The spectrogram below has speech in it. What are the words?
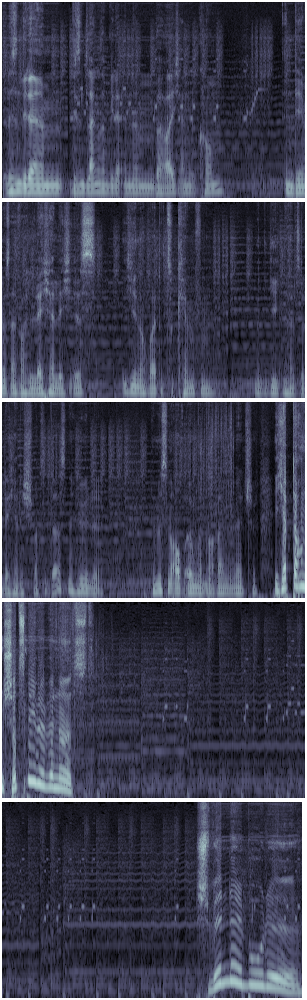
Wir sind wieder in einem... Wir sind langsam wieder in einem Bereich angekommen, in dem es einfach lächerlich ist, hier noch weiter zu kämpfen. Weil die Gegner halt so lächerlich schwach sind. Da ist eine Höhle. Da müssen wir auch irgendwann mal rein, wenn Schiff... Ich habe doch einen Schutznebel benutzt! Schwindelbude!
